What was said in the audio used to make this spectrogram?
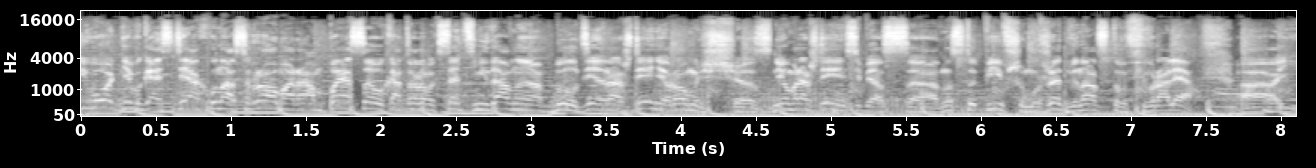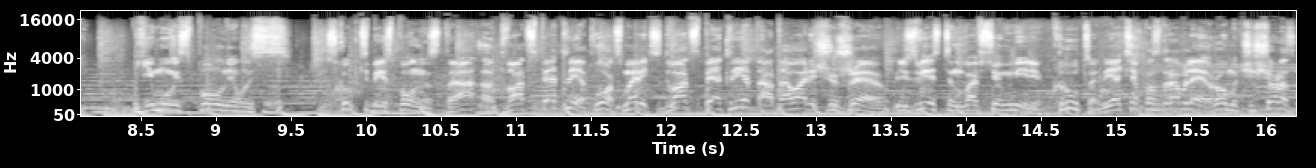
Сегодня в гостях у нас Рома Рампеса, у которого, кстати, недавно был день рождения. Ромыч, с днем рождения тебя, с а, наступившим уже 12 февраля. А, ему исполнилось... Сколько тебе исполнилось-то, а? 25 лет. Вот, смотрите, 25 лет, а товарищ уже известен во всем мире. Круто. Я тебя поздравляю, Ромыч, еще раз.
